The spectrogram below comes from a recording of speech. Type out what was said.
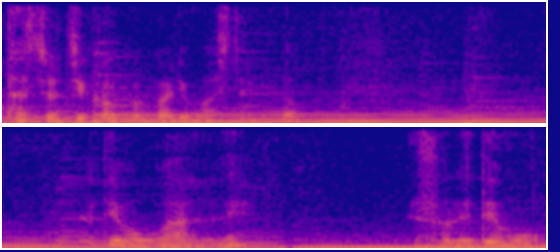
多少時間かかりましたけど。でもまあねそれでも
